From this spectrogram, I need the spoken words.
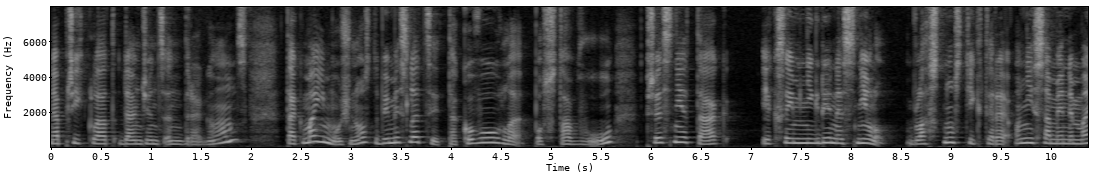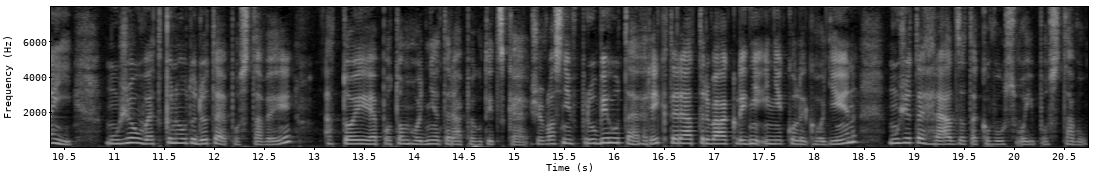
například Dungeons and Dragons, tak mají možnost vymyslet si takovouhle postavu přesně tak, jak se jim nikdy nesnilo vlastnosti, které oni sami nemají, můžou vetknout do té postavy a to je potom hodně terapeutické, že vlastně v průběhu té hry, která trvá klidně i několik hodin, můžete hrát za takovou svoji postavu.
